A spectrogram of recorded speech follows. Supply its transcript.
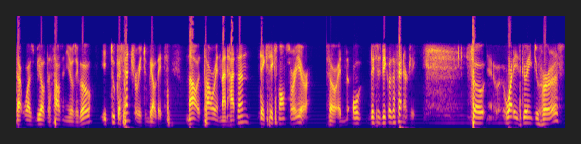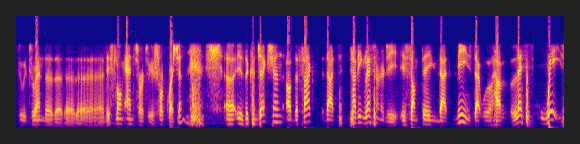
that was built a thousand years ago, it took a century to build it. Now a tower in Manhattan takes six months or a year. So all, this is because of energy. So, what is going to hurt us, to, to end the, the, the, this long answer to your short question, uh, is the conjunction of the fact that having less energy is something that means that we'll have less ways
